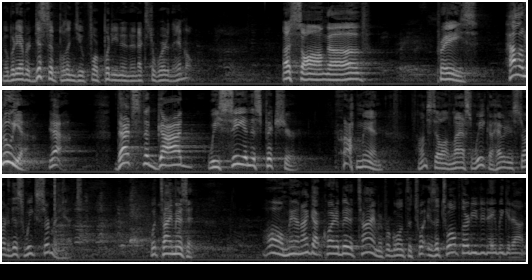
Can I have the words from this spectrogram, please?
Nobody ever disciplined you for putting in an extra word in the hymnal. A song of praise. Hallelujah. Yeah. That's the God we see in this picture. Oh. I'm still on last week. I haven't even started this week's sermon yet. What time is it? Oh man, I got quite a bit of time. If we're going to 12, is it 12:30 today? We get out.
